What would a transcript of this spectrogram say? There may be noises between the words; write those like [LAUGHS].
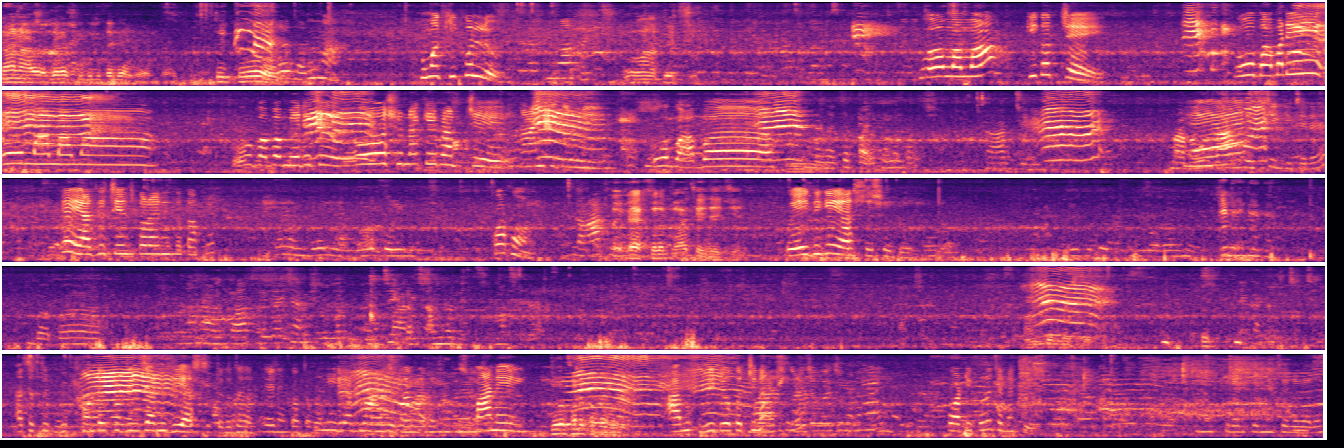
না না ও জায়গায় শুধু তাহলে তুই তো হুমা কি করল? ও মা মামা কি করছে? ও বাবা রে ও মা মামা ও বাবা মেরেছে। ও সোনাকে মারছে? ও বাবা। পায়খানা করছে এই আজকে চেঞ্জ করায়নি তো কাকে? কখন? হয়ে আচ্ছা তুই ফোনটা একটু দিয়ে আমি দিয়ে আসছি তোকে ধর এই নে কত বল। মা নেই তোর ফোনে কথা বলো আমি ভিডিও করছি না পটি করেছে নাকি চলে গেল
